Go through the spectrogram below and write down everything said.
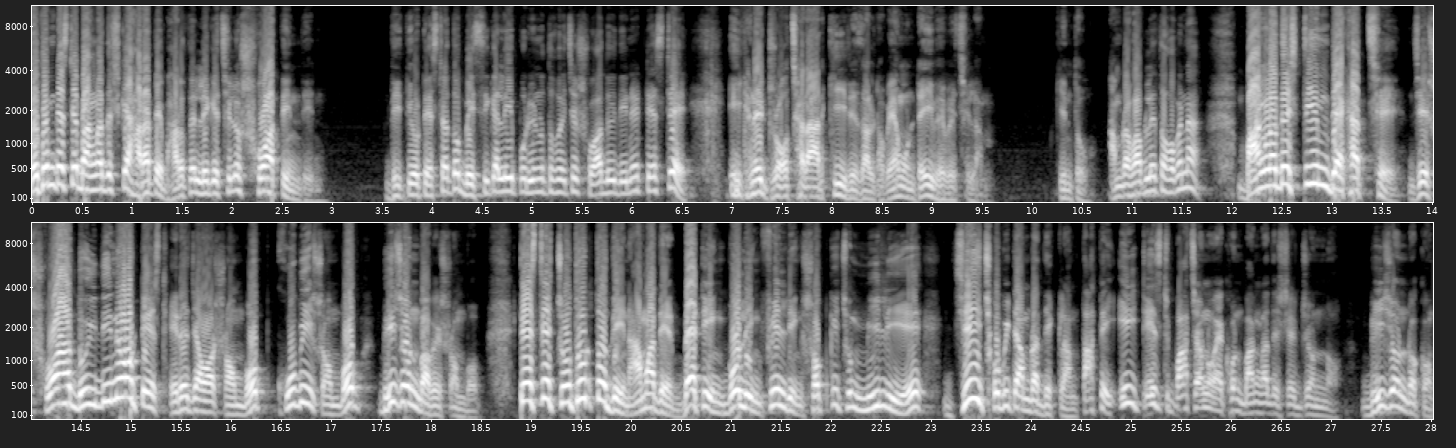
প্রথম টেস্টে বাংলাদেশকে হারাতে ভারতের লেগেছিল সোয়া তিন দিন। দ্বিতীয় টেস্টটা তো বেসিক্যালি পরিণত হয়েছে সোয়া দুই দিনের টেস্টে। এইখানে ড্র ছাড়া আর কি রেজাল্ট হবে, এমনটাই ভেবেছিলাম। কিন্তু আমরা ভাবলে তো হবে না। বাংলাদেশ টিম দেখাচ্ছে যে সোয়া দুই দিনেও টেস্ট হেরে যাওয়া সম্ভব, খুবই সম্ভব, ভীষণভাবে সম্ভব। টেস্টের চতুর্থ দিন আমাদের ব্যাটিং বোলিং ফিল্ডিং সব কিছু মিলিয়ে যেই ছবিটা আমরা দেখলাম, তাতে এই টেস্ট বাঁচানো এখন বাংলাদেশের জন্য ভীষণ রকম।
